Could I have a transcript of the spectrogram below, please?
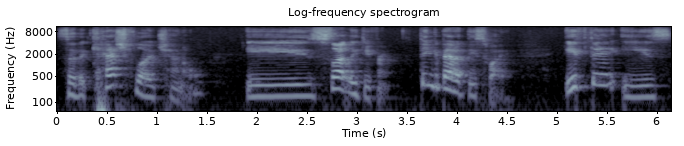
So the cash flow channel is slightly different. Think about it this way. If there is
